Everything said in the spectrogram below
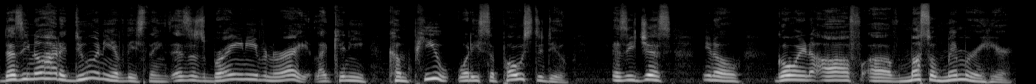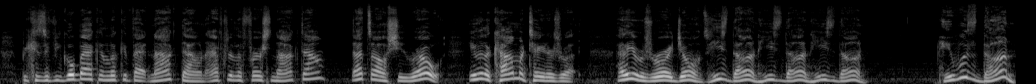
Does he know how to do any of these things? Is his brain even right? Like, can he compute what he's supposed to do? Is he just, you know, going off of muscle memory here? Because if you go back and look at that knockdown, after the first knockdown, That's all she wrote. Even the commentators were, I think it was Roy Jones. He's done. He's done. He's done. He was done.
